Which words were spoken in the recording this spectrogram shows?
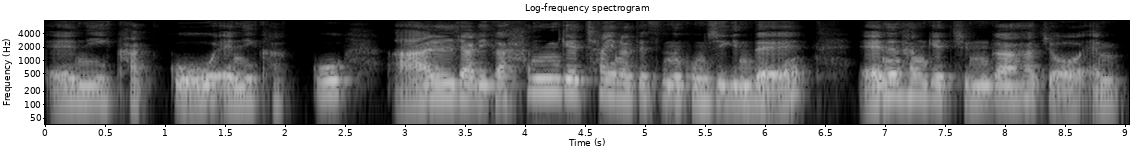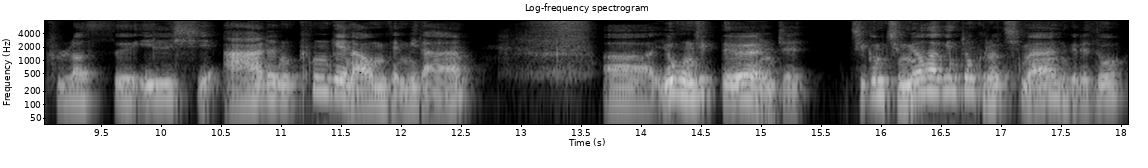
n이 같고 n이 같고 r 자리가 한 개 차이 날 때 쓰는 공식인데 n은 한 개 증가하죠. n 플러스 1c r은 큰 게 나오면 됩니다. 아, 요 공식들 이제 지금 증명하긴 좀 그렇지만 그래도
